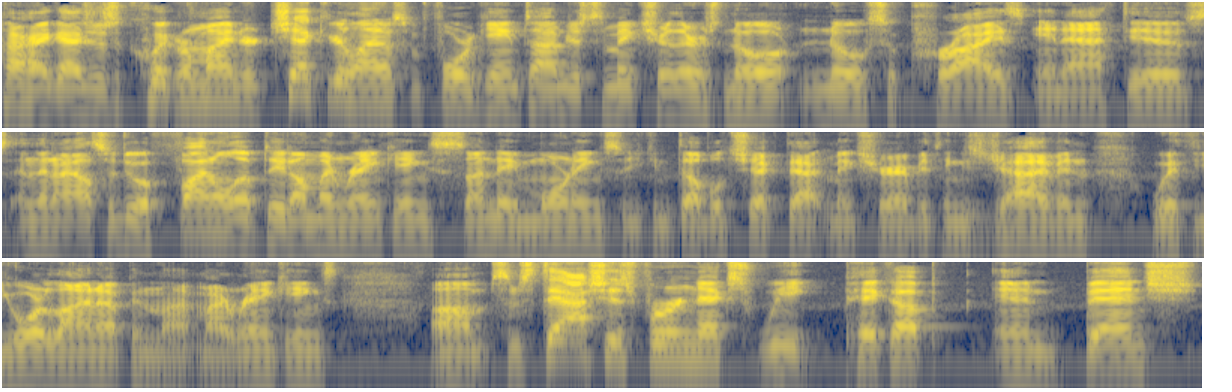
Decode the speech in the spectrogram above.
All right, guys. Just a quick reminder: check your lineups before game time, just to make sure there's no no surprise inactives. And then I also do a final update on my rankings Sunday morning, so you can double check that, make sure everything's jiving with your lineup and my, my rankings. Um, some stashes for next week: pick up and bench,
